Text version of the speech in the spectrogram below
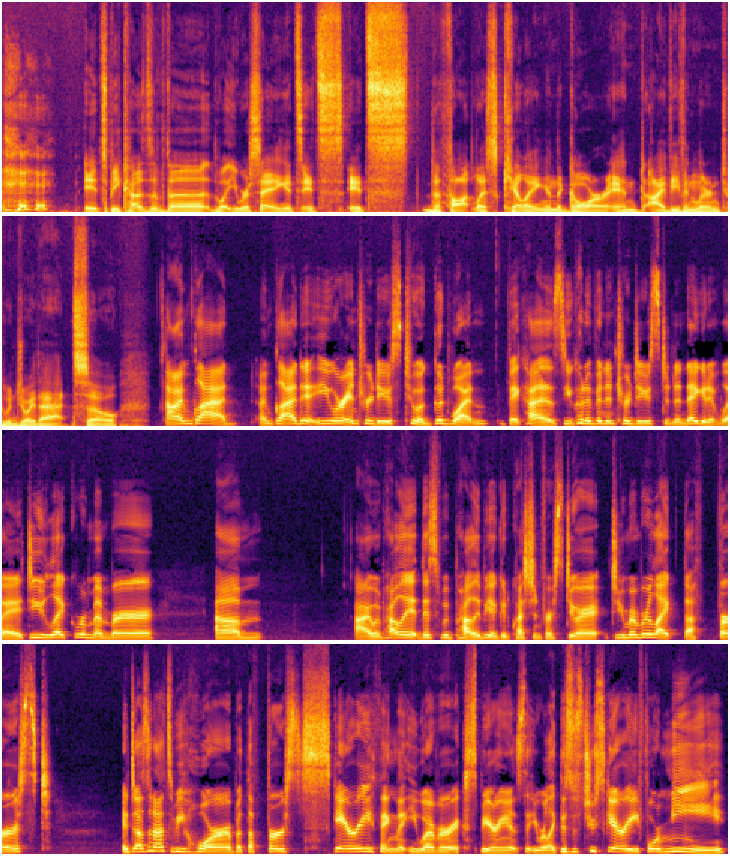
it's because of the what you were saying. It's it's it's the thoughtless killing and the gore, and I've even learned to enjoy that. So I'm glad. I'm glad that you were introduced to a good one because you could have been introduced in a negative way. Do you like remember um I would probably this would probably be a good question for Stuart. Do you remember like the first it doesn't have to be horror, but the first scary thing that you ever experienced that you were like this is too scary for me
